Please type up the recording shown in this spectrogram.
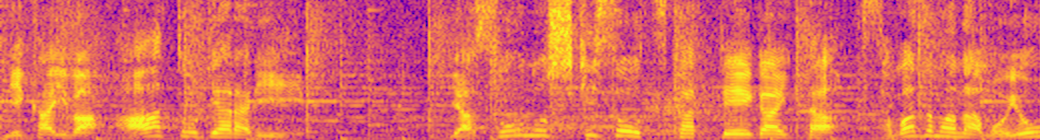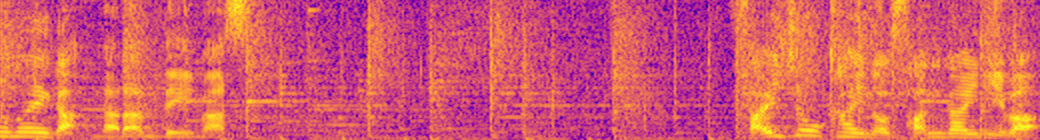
2階はアートギャラリー。野草の色素を使って描いたさまざまな模様の絵が並んでいます。最上階の3階には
